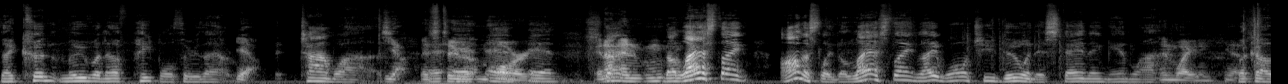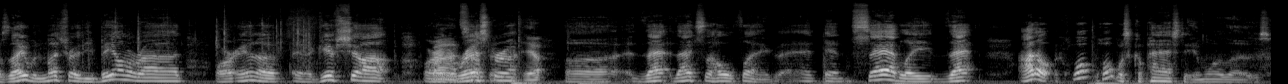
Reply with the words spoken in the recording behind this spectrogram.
they couldn't move enough people through that Yeah. Time wise. Yeah, it's too hard. And, And I- and- the last thing, honestly, the last thing they want you doing is standing in line And waiting. Yes. because they would much rather you be on a ride or in a in a gift shop or Buying at a something. restaurant. Yep. Uh, that that's the whole thing. And, and sadly, that I don't. What what was capacity in one of those?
